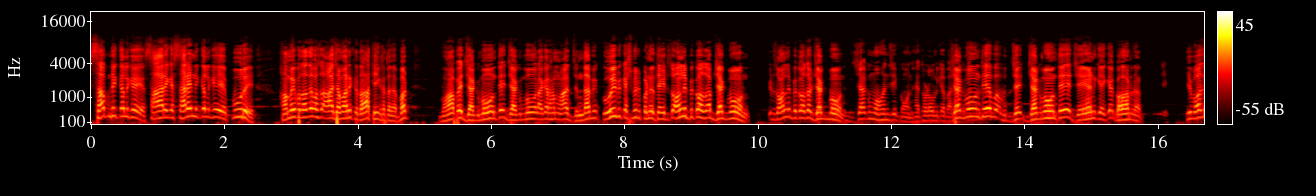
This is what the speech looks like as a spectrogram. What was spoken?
सब निकल गए सारे के सारे निकल गए पूरे। हमें पता था बस आज हमारी रात ही खत्म है। बट वहाँ पे जगमोहन थे। जगमोहन अगर हम आज ज़िंदा भी कोई भी कश्मीरी पंडित थे it's only because of Jagmohan. It's only because of Jagmohan. Jagmohan ji कौन है? थोड़ा उनके बारे जगमोहन थे जगमोहन थे J and K governor. He was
